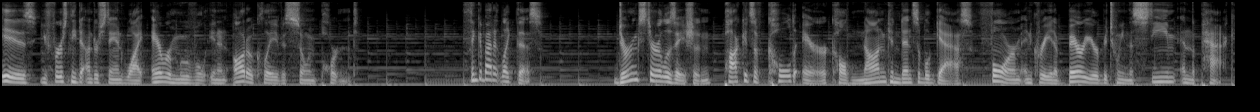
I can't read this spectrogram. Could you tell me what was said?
is, you first need to understand why air removal in an autoclave is so important. Think about it like this. During sterilization, pockets of cold air called non-condensable gas form and create a barrier between the steam and the pack,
